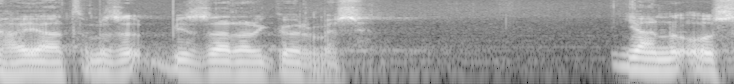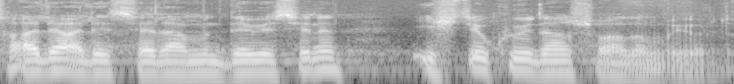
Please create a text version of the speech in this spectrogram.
hayatımıza bir zarar görmesin. Yani o Salih Aleyhisselam'ın devesinin içtiği kuyudan su alın buyurdu.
